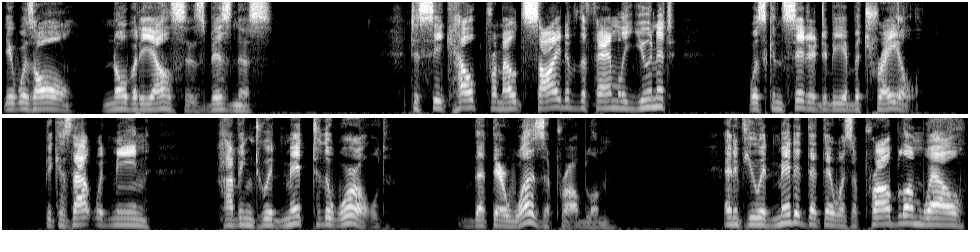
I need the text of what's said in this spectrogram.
it was all nobody else's business. To seek help from outside of the family unit was considered to be a betrayal, because that would mean having to admit to the world that there was a problem. And if you admitted that there was a problem, well,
